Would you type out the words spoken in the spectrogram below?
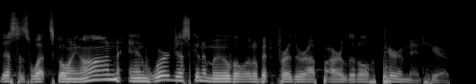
this is what's going on. And we're just going to move a little bit further up our little pyramid here.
